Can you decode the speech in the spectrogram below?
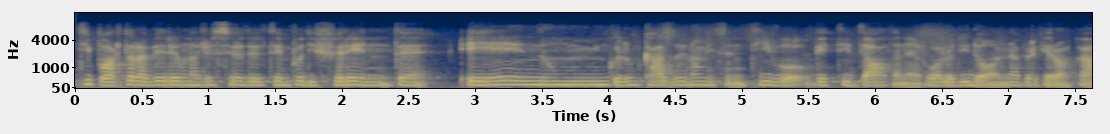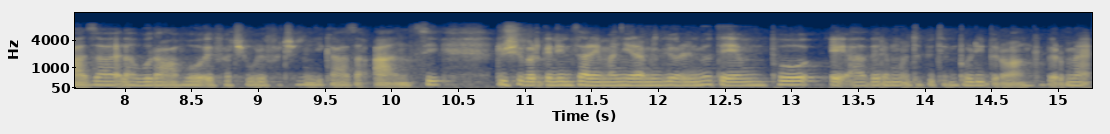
ti porta ad avere una gestione del tempo differente e non, in quel caso io non mi sentivo ghettizzata nel ruolo di donna perché ero a casa, lavoravo e facevo le faccende di casa, anzi riuscivo a organizzare in maniera migliore il mio tempo e avere molto più tempo libero anche per me.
